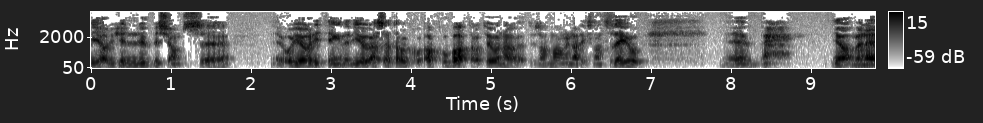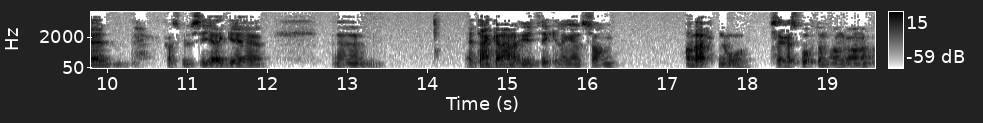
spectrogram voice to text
Vi hadde jo ikke en nubbesjans å gjøre de tingene. De er jo rett og slett akrobater og turnere, vet du, sånn, mange av de, sant? Så det er jo eh, Ja, men eh, hva skulle du si Jeg eh, eh, Jeg tenker denne utviklingen som har vært nå, som jeg har spurt om mange ganger,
